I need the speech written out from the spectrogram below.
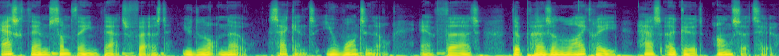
ask them mm. something that first you do not know, second you want to know, and third the person likely has a good answer to.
